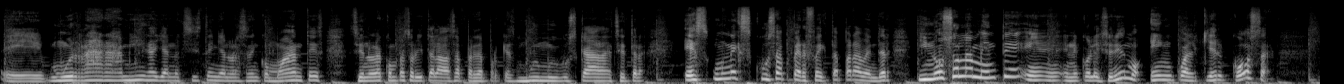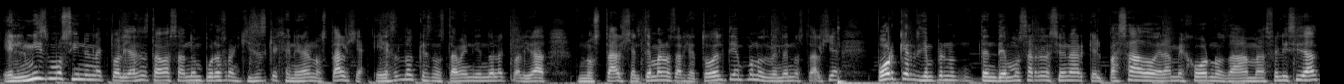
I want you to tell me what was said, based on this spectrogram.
eh, muy rara, mira, ya no existen, ya no las hacen como antes, si no la compras ahorita la vas a perder porque es muy muy buscada, etc. Es una excusa perfecta para vender y no solamente en el coleccionismo, en cualquier cosa. El mismo cine en la actualidad se está basando en puras franquicias que generan nostalgia. Eso es lo que nos está vendiendo en la actualidad. Nostalgia, el tema nostalgia. Todo el tiempo nos vende nostalgia porque siempre tendemos a relacionar que el pasado era mejor, nos daba más felicidad.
